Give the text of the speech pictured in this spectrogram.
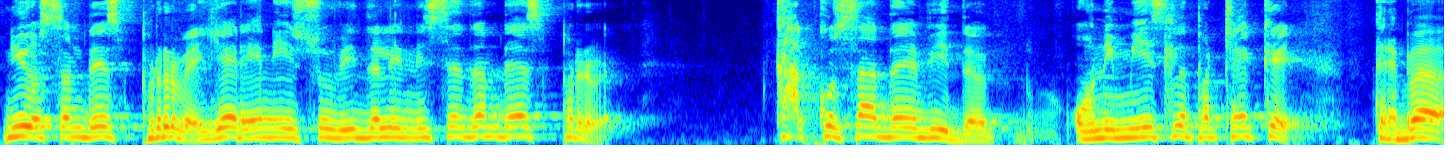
ni 81. jer je nisu videli ni 71. Kako sada je video? Oni misle, pa čekaj, treba,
